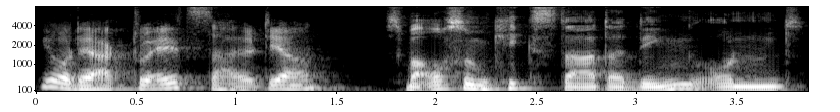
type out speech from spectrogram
Ja, der aktuellste halt, ja. Es war auch so ein Kickstarter-Ding und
